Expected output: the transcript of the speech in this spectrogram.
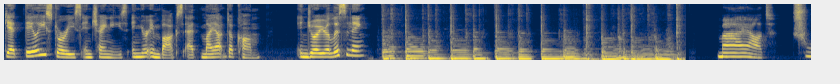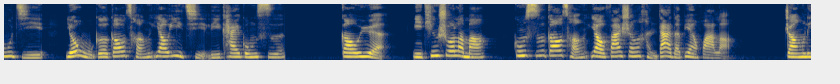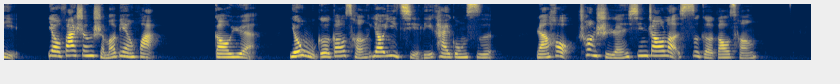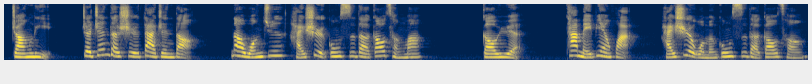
Get daily stories in Chinese in your inbox at maayot.com. Enjoy your listening! maayot 初级有五个高层要一起离开公司。高月，你听说了吗？公司高层要发生很大的变化了。张丽，要发生什么变化？高月。有五个高层要一起离开公司，然后创始人新招了四个高层。张丽，这真的是大震荡。那王军还是公司的高层吗？高月，他没变化，还是我们公司的高层。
